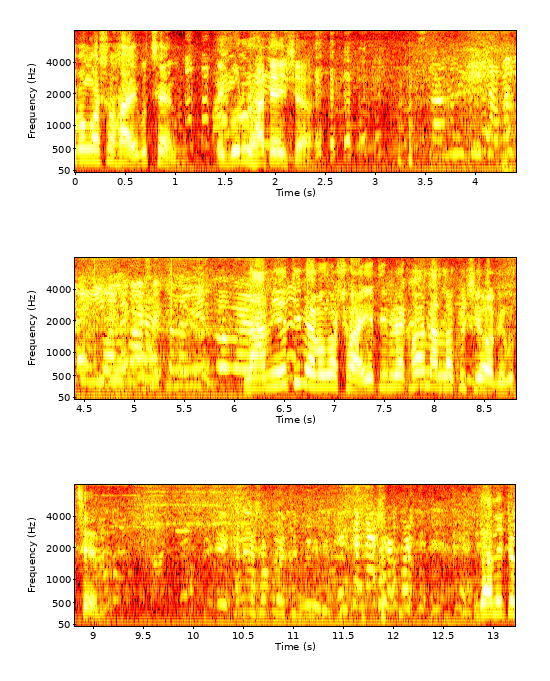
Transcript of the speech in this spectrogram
এবং অসহায় বুঝছেন? এই গরুর হাটে আইসা। না আমি এতিম এবং অসহায়। এতিম রেখান আল্লাহ খুশি হবে বুঝছেন? দেন একটু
